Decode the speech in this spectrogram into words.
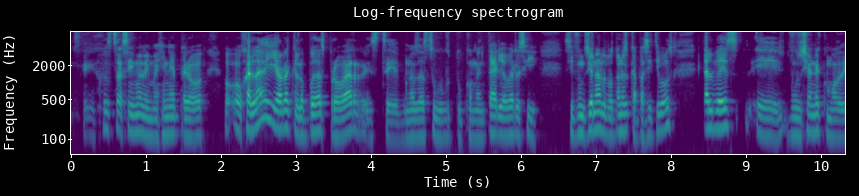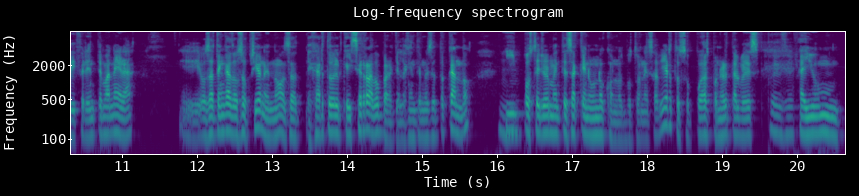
Sí, justo así me lo imaginé, pero ojalá y ahora que lo puedas probar, este, nos das tu, tu, comentario a ver si, si funcionan los botones capacitivos. Tal vez eh, funcione como de diferente manera eh, o sea, tenga dos opciones, ¿no? O sea, dejar todo el case cerrado para que la gente no esté tocando y posteriormente saquen uno con los botones abiertos o puedas poner tal vez hay un,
